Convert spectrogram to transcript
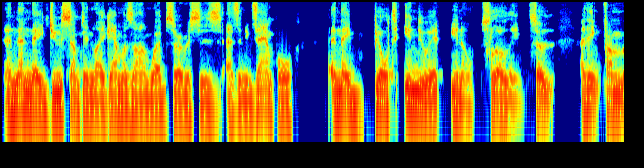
and then they do something like Amazon Web Services as an example, and they built into it, you know, slowly. So I think from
